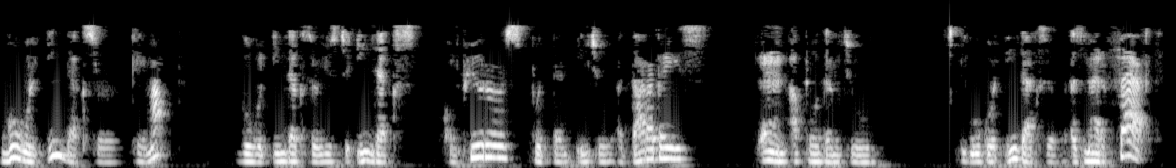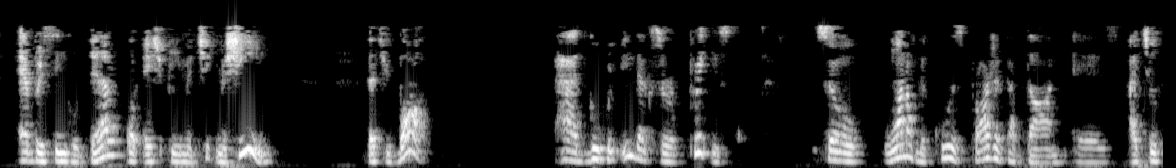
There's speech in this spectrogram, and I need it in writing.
Google Indexer came out. Google Indexer used to index computers, put them into a database, and upload them to Google Indexer. As a matter of fact, every single Dell or HP machine that you bought had Google Indexer pre-installed. So one of the coolest projects I've done is I took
